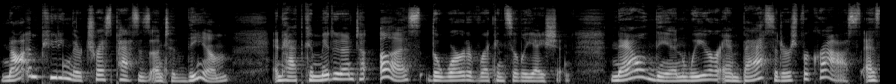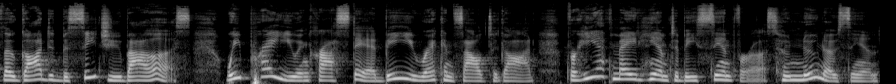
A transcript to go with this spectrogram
not imputing their trespasses unto them, and hath committed unto us the word of reconciliation. Now then, we are ambassadors for Christ, as though God did beseech you by us. We pray you in Christ's stead, be ye reconciled to God. For he hath made him to be sin for us, who knew no sin,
